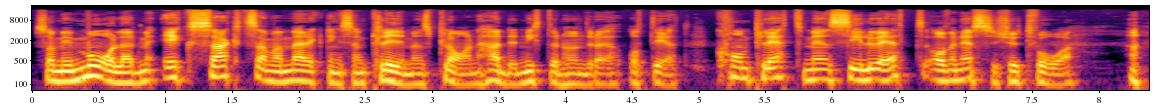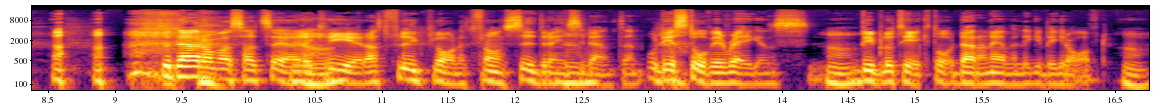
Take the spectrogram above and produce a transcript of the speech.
som är målad med exakt samma märkning som Clemens plan hade 1981. Komplett med en siluett av en SU-22. Så där har man så att säga Ja. rekreerat flygplanet från Sidra-incidenten. Och det står vid Reagans Ja. bibliotek då, där han även ligger begravd. Ja.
